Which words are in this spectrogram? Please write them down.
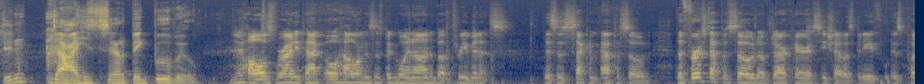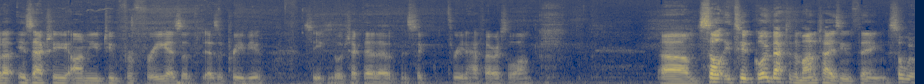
Didn't die. He's got a big boo boo. Yeah. Hall's Variety Pack. Oh, how long has this been going on? About three minutes. This is second episode. The first episode of Dark Heresy Shadows Beneath is put up is actually on YouTube for free as a as a preview, so you can go check that out. It's like three and a half hours long. Um, so to, going back to the monetizing thing, so we're,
